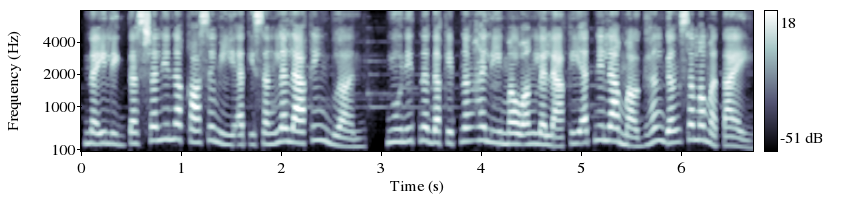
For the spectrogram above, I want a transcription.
Nailigtas siya ni Nakasami at isang lalaking blonde, ngunit nadakip ng halimaw ang lalaki at nilamag hanggang sa mamatay.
